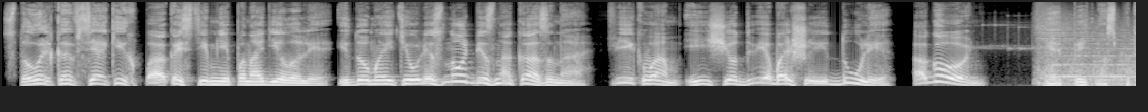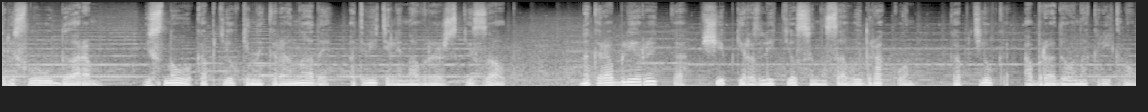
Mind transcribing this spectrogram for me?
«Столько всяких пакостей мне понаделали, и думаете улизнуть безнаказанно? Фиг вам и еще две большие дули. Огонь!» И опять нас потрясло ударом. И снова коптилкины коронады ответили на вражеский залп. На корабле Рыкка в щепки разлетелся носовой дракон. Коптилка обрадованно крикнул.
